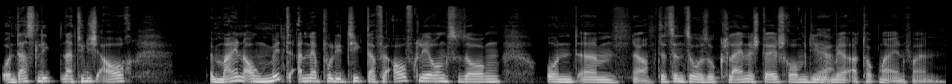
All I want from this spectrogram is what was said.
Und das liegt natürlich auch in meinen Augen mit an der Politik, dafür Aufklärung zu sorgen. Und ähm, ja, das sind so, so kleine Stellschrauben, die ja. mir ad hoc mal einfallen.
